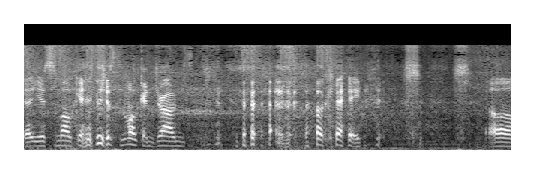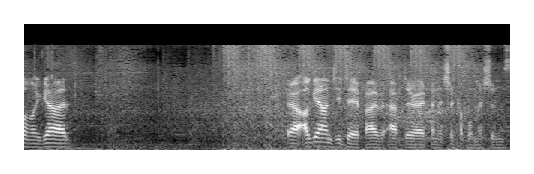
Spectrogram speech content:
Yeah, you're smoking. you're smoking drugs. okay. Oh my god. Yeah, I'll get on GTA 5 after I finish a couple missions.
